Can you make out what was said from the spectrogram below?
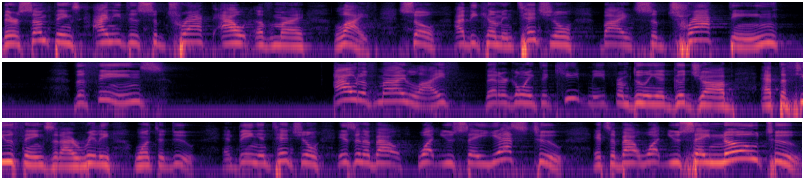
There are some things I need to subtract out of my life. So I become intentional by subtracting the things out of my life that are going to keep me from doing a good job at the few things that I really want to do. And being intentional isn't about what you say yes to, it's about what you say no to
